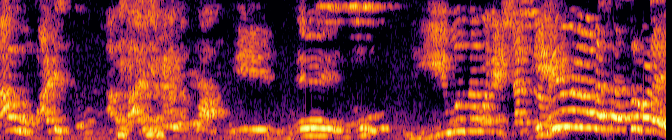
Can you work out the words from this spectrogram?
ನಾವು ಮಾಡಿದ್ದು ಆ ಕಾರ್ಯವೇನಪ್ಪ ಏನು? ನೀವು ನಮಗೆ ಶತ್ರು. ನೀವು ನನ್ನ ಶತ್ರುಗಳೇ.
